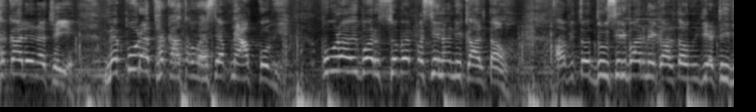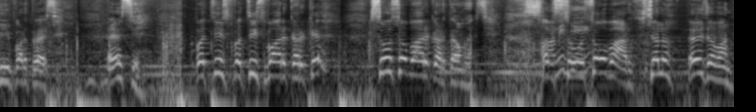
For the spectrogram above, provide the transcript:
थका लेना चाहिए। मैं पूरा थकाता हूँ ऐसे अपने आप को भी। पूरा एक बार सुबह पसीना निकालता हूँ। अभी तो दूसरी बार निकालता हूँ इंडिया टीवी पर तो ऐसे ऐसे। 25 25 बार करके सौ सौ बार करता हूँ ऐसे। अब सौ। सौ बार चलो ए जवान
